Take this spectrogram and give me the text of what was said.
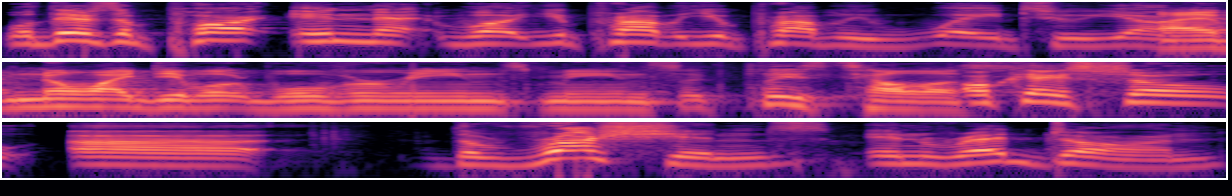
Well, there's a part in that. Well, you probably you're probably way too young. I have no idea what Wolverines means. Please tell us. Okay, so uh, the Russians in Red Dawn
